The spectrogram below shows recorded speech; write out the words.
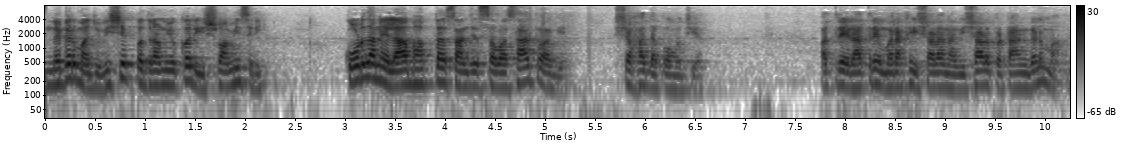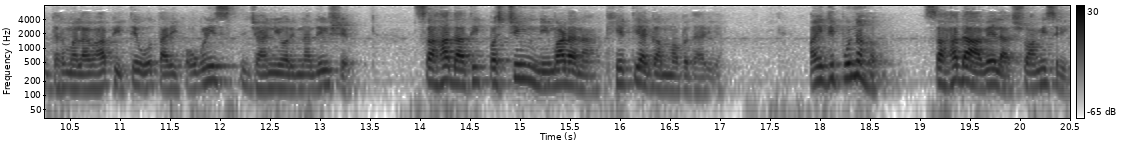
નગરમાં જ વિશેષ પધરામણીઓ કરી સ્વામીશ્રી કોળદાને લાભ આપતા સાંજે સવા સાત વાગે શહાદા પહોંચ્યા. અત્રે રાત્રે મરાઠી શાળાના વિશાળ પટાંગણમાં ધર્મલાભ આપી તેઓ તારીખ ઓગણીસ જાન્યુઆરીના દિવસે સહાદાથી પશ્ચિમ નિમાડાના ખેતિયા ગામમાં પધાર્યા. અહીંથી પુનઃ સહાદા આવેલા સ્વામીશ્રી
